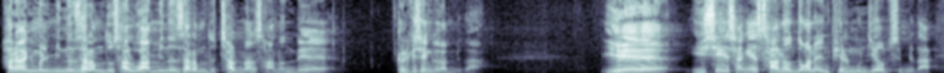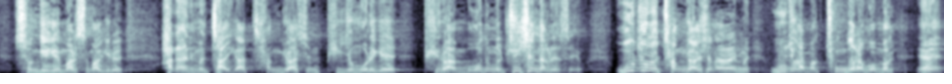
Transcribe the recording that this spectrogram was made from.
하나님을 믿는 사람도 살고 안 믿는 사람도 잘만 사는데 그렇게 생각합니다. 예, 이 세상에 사는 동안에는 별 문제 없습니다. 성경에 말씀하기를 하나님은 자기가 창조하신 피조물에게 필요한 모든 걸 주신다 그랬어요. 우주를 창조하신 하나님은 우주가 막 충돌하고 막 예?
